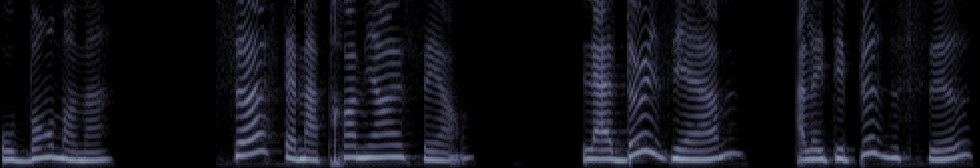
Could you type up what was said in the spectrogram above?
au bon moment. Ça, c'était ma première séance. La deuxième, elle a été plus difficile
